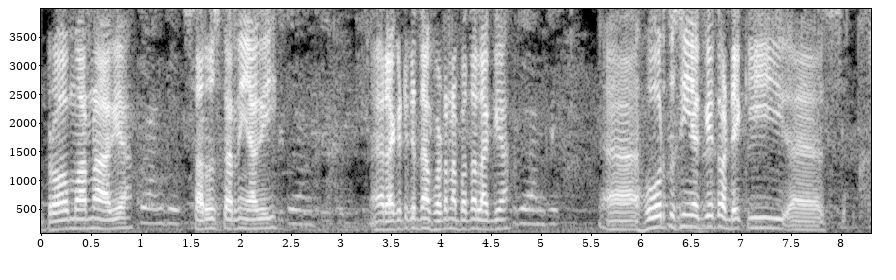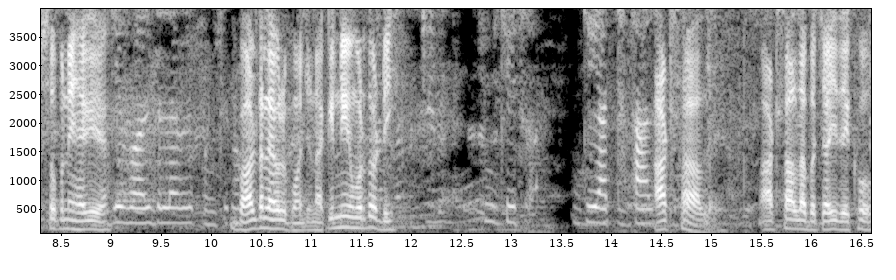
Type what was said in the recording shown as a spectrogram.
ਡ੍ਰੌਪ ਮਾਰਨਾ ਆ ਗਿਆ? ਸਰਵਿਸ ਕਰਨੀ ਆ ਗਈ? ਰੈਕਟ ਕਿੱਦਾਂ ਫੜਨਾ ਪਤਾ ਲੱਗ ਗਿਆ? ਅਹ ਹੋਰ ਤੁਸੀਂ ਅੱਗੇ ਤੁਹਾਡੇ ਕੀ ਅਹ, ਸ- ਸੁਪਨੇ ਹੈਗੇ ਆ? ਵਰਲਡ ਲੈਵਲ ਪਹੁੰਚਣਾ। ਕਿੰਨੀ ਉਮਰ ਤੁਹਾਡੀ? ਜੀ ਸਾ- ਜੀ 8 ਸਾਲ। 8 ਸਾਲ ਦੇ। 8 ਸਾਲ ਦਾ ਬੱਚਾ ਜੀ ਦੇਖੋ।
